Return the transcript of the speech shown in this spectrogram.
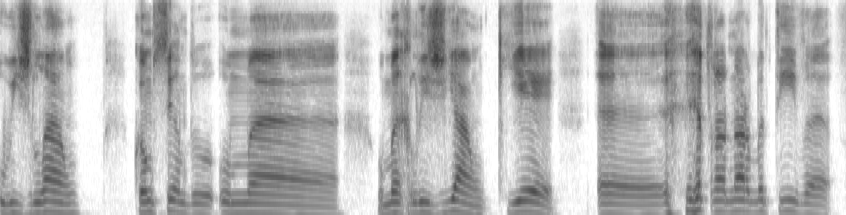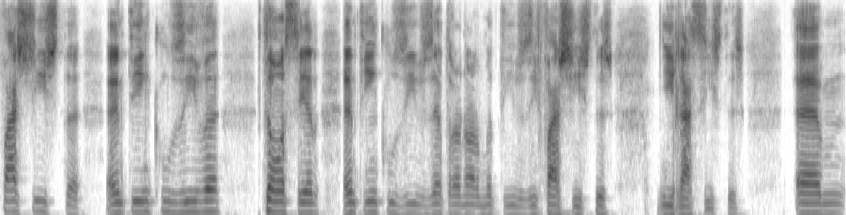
o Islão como sendo uma, uma religião que é uh, heteronormativa, fascista, anti-inclusiva, estão a ser anti-inclusivos, heteronormativos e fascistas e racistas. Um,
